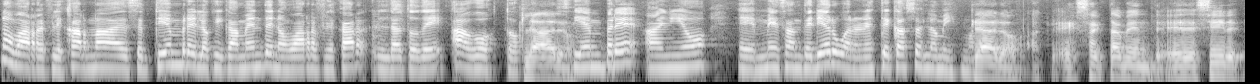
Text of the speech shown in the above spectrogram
no va a reflejar nada de septiembre, lógicamente nos va a reflejar el dato de agosto. Claro. Siempre año, eh, mes anterior, bueno, en este caso es lo mismo. Claro, exactamente. Es decir,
